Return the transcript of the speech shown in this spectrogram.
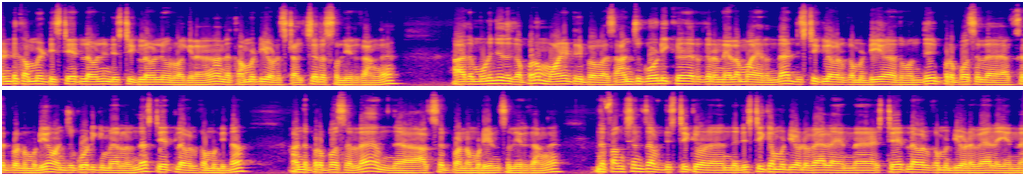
ரெண்டு கமிட்டி ஸ்டேட் லெவலையும் டிஸ்ட்ரிக்ட் லெவலையும் உருவாக்கியிருக்காங்க. அந்த கமிட்டியோட ஸ்ட்ரக்சரை சொல்லியிருக்காங்க. அது முடிஞ்சதுக்கப்புறம் மானிட்டரி பவர்ஸ் அஞ்சு கோடி கீழே இருக்கிற நிலமா இருந்தால் டிஸ்ட்ரிக்ட் லெவல் கமிட்டியை அது வந்து ப்ரொபோசலை அக்செப்ட் பண்ண முடியும். அஞ்சு கோடிக்கு மேலே இருந்தால் ஸ்டேட் லெவல் கமிட்டி தான் அந்த ப்ரொபோசலில் அக்செப்ட் பண்ண முடியும்னு சொல்லியிருக்காங்க. இந்த ஃபங்க்ஷன்ஸ் ஆஃப் டிஸ்ட்ரிக்டோட இந்த டிஸ்ட்ரிக்ட் கமிட்டியோட வேலை என்ன? ஸ்டேட் லெவல் கமிட்டியோட வேலை என்ன?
